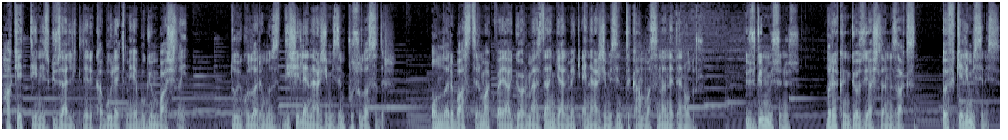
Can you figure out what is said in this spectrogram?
Hak ettiğiniz güzellikleri kabul etmeye bugün başlayın. Duygularımız dişil enerjimizin pusulasıdır. Onları bastırmak veya görmezden gelmek enerjimizin tıkanmasına neden olur. Üzgün müsünüz? Bırakın gözyaşlarınız aksın. Öfkeli misiniz?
